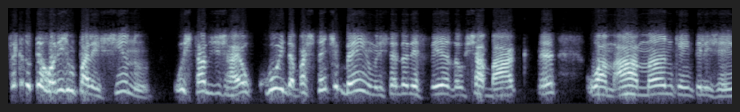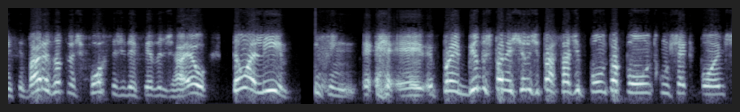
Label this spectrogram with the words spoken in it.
Só que do terrorismo palestino, o Estado de Israel cuida bastante bem, o Ministério da Defesa, o Shabak, né? o Aman, que é a inteligência, várias outras forças de defesa de Israel estão ali, enfim, é, é, é, proibindo os palestinos de passar de ponto a ponto com checkpoints,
